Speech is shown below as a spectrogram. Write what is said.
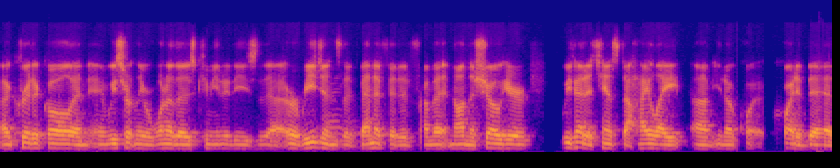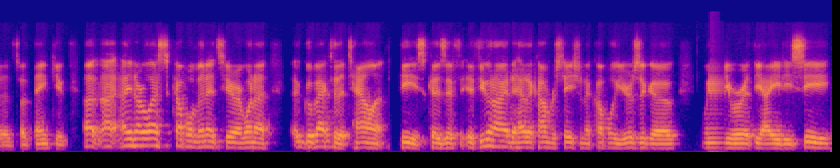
uh, critical, and, and we certainly were one of those communities that, or regions that benefited from it. And on the show here, we've had a chance to highlight, um, you know, qu- quite a bit. And so thank you. Uh, I, in our last couple of minutes here, I want to uh, go back to the talent piece because if, if you and I had had a conversation a couple of years ago when you were at the IEDC,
